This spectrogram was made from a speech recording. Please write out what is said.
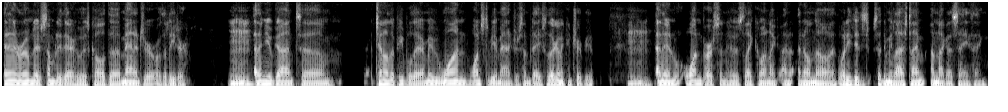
And in the room there's somebody there who is called the manager or the leader Mm-hmm. And then you've got um, 10 other people there. Maybe one wants to be a manager someday, so they're going to contribute. Mm-hmm. And then one person who's like going like, I, I don't know what he did said to me last time. I'm not going to say anything.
